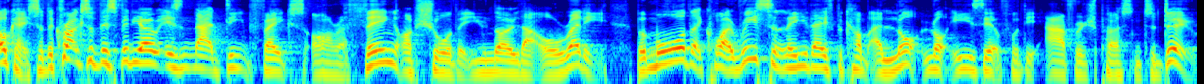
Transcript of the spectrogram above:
Okay, so the crux of this video isn't that deepfakes are a thing, I'm sure that you know that already, but more that quite recently they've become a lot, lot easier for the average person to do.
